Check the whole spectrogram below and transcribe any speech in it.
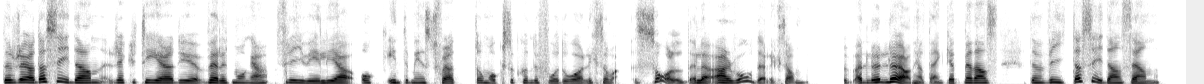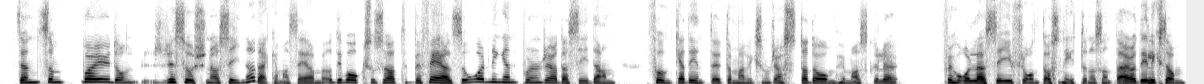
den röda sidan rekryterade ju väldigt många frivilliga och inte minst för att de också kunde få då liksom såld eller arvode, liksom, lön helt enkelt. Medan den vita sidan sen, sen som började ju de resurserna att sina där kan man säga. Och det var också så att befälsordningen på den röda sidan funkade inte utan man liksom röstade om hur man skulle förhålla sig i frontavsnitten och sånt där. Och det är liksom,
